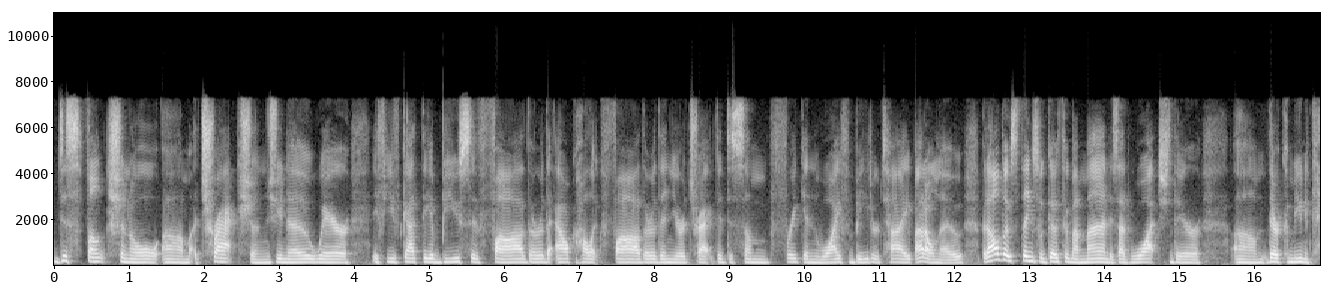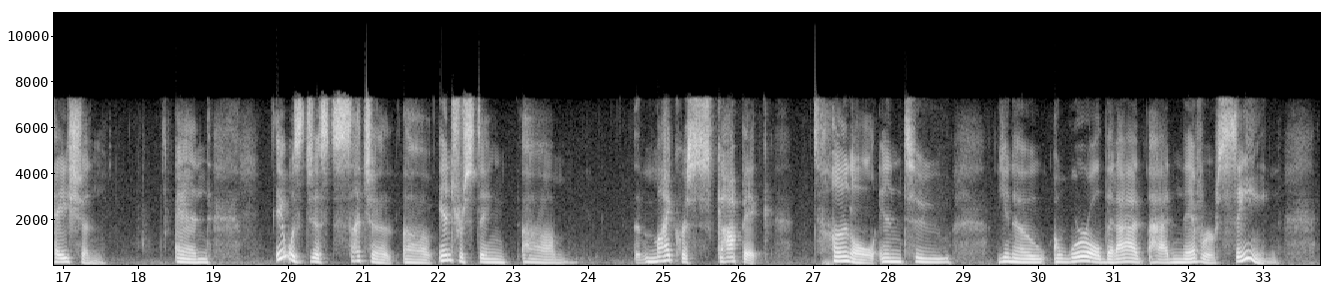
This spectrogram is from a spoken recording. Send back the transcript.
dysfunctional um, attractions, you know, where if you've got the abusive father, the alcoholic father, then you're attracted to some freaking wife beater type. I don't know, but all those things would go through my mind as I'd watch their um, their communication, and it was just such a uh, interesting um, microscopic tunnel into you know, a world that I had never seen.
